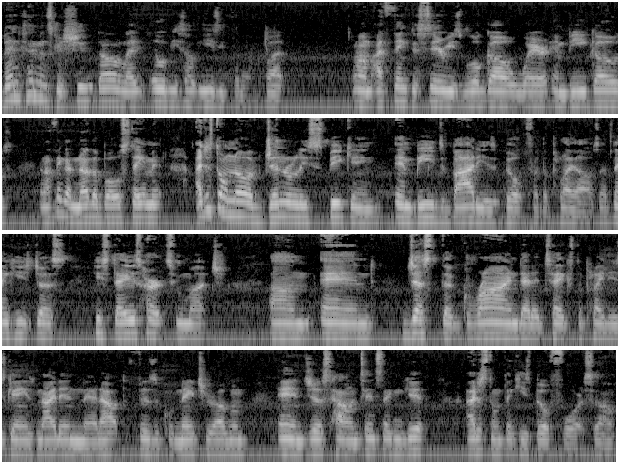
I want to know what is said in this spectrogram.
Ben Simmons could shoot though, like it would be so easy for them. But um, I think the series will go where Embiid goes. And I think another bold statement. I just don't know if, generally speaking, Embiid's body is built for the playoffs. I think he's just he stays hurt too much, um, and just the grind that it takes to play these games night in and out, the physical nature of them, and just how intense they can get. I just don't think he's built for it. So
